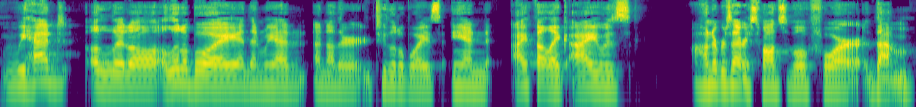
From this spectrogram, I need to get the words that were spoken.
we had a little a little boy and then we had another two little boys and I felt like I was 100% responsible for them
